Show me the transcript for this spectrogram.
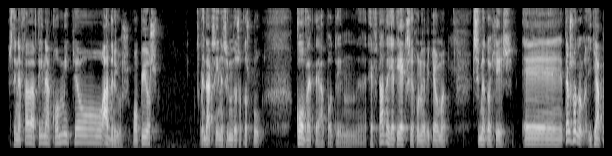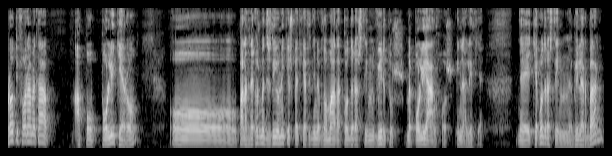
στην εφτάδα αυτή είναι ακόμη και ο Άντριους, ο οποίος εντάξει είναι συνήθως αυτός που κόβεται από την εφτάδα γιατί έξι έχουν δικαίωμα συμμετοχής. Ε, τέλος πάντων, για πρώτη φορά μετά από πολύ καιρό ο Παναθηναϊκός με τις δύο νίκες που έτυχε αυτή την εβδομάδα κόντρα στην Βίρτους με πολύ άγχος, είναι αλήθεια, ε, και κόντρα στην Βίλερμπαν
